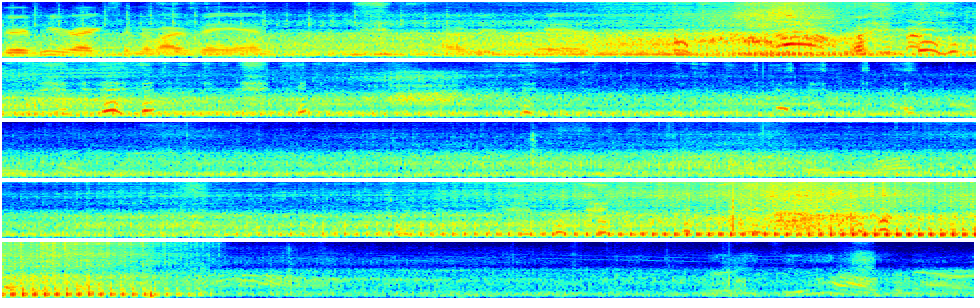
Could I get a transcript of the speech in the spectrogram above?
Dude, if he wrecks into my van, I'll be pissed. miles an hour.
